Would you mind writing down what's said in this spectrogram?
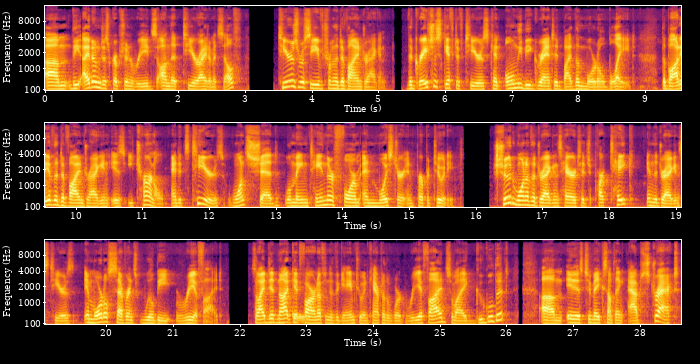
Um, the item description reads on the tear item itself Tears received from the Divine Dragon. The gracious gift of tears can only be granted by the mortal blade. The body of the divine dragon is eternal, and its tears, once shed, will maintain their form and moisture in perpetuity. Should one of the dragon's heritage partake in the dragon's tears, immortal severance will be reified. So I did not get far enough into the game to encounter the word reified, so I googled it. Um, it is to make something abstract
